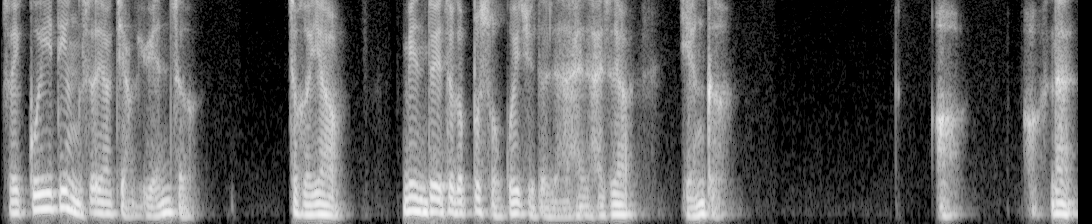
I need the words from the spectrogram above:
所以规定是要讲原则，这个要面对这个不守规矩的人，还还是要严格。哦，哦，那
